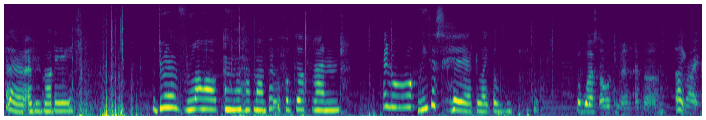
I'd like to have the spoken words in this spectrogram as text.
Hello everybody. We're doing a vlog and we have my beautiful girlfriend. Hello. We just heard like the The worst argument ever. Like- like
